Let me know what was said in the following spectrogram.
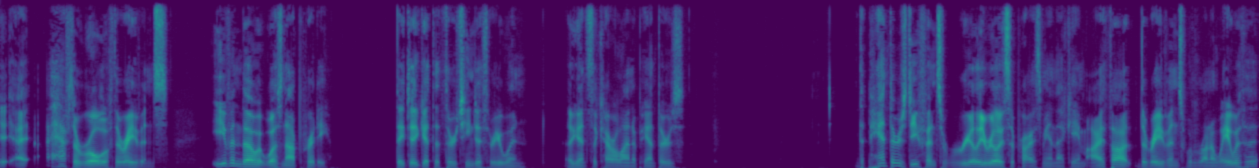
I, have to roll with the Ravens, even though it was not pretty. They did get the 13 to 3 win against the Carolina Panthers. The Panthers defense really really surprised me in that game. I thought the Ravens would run away with it.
